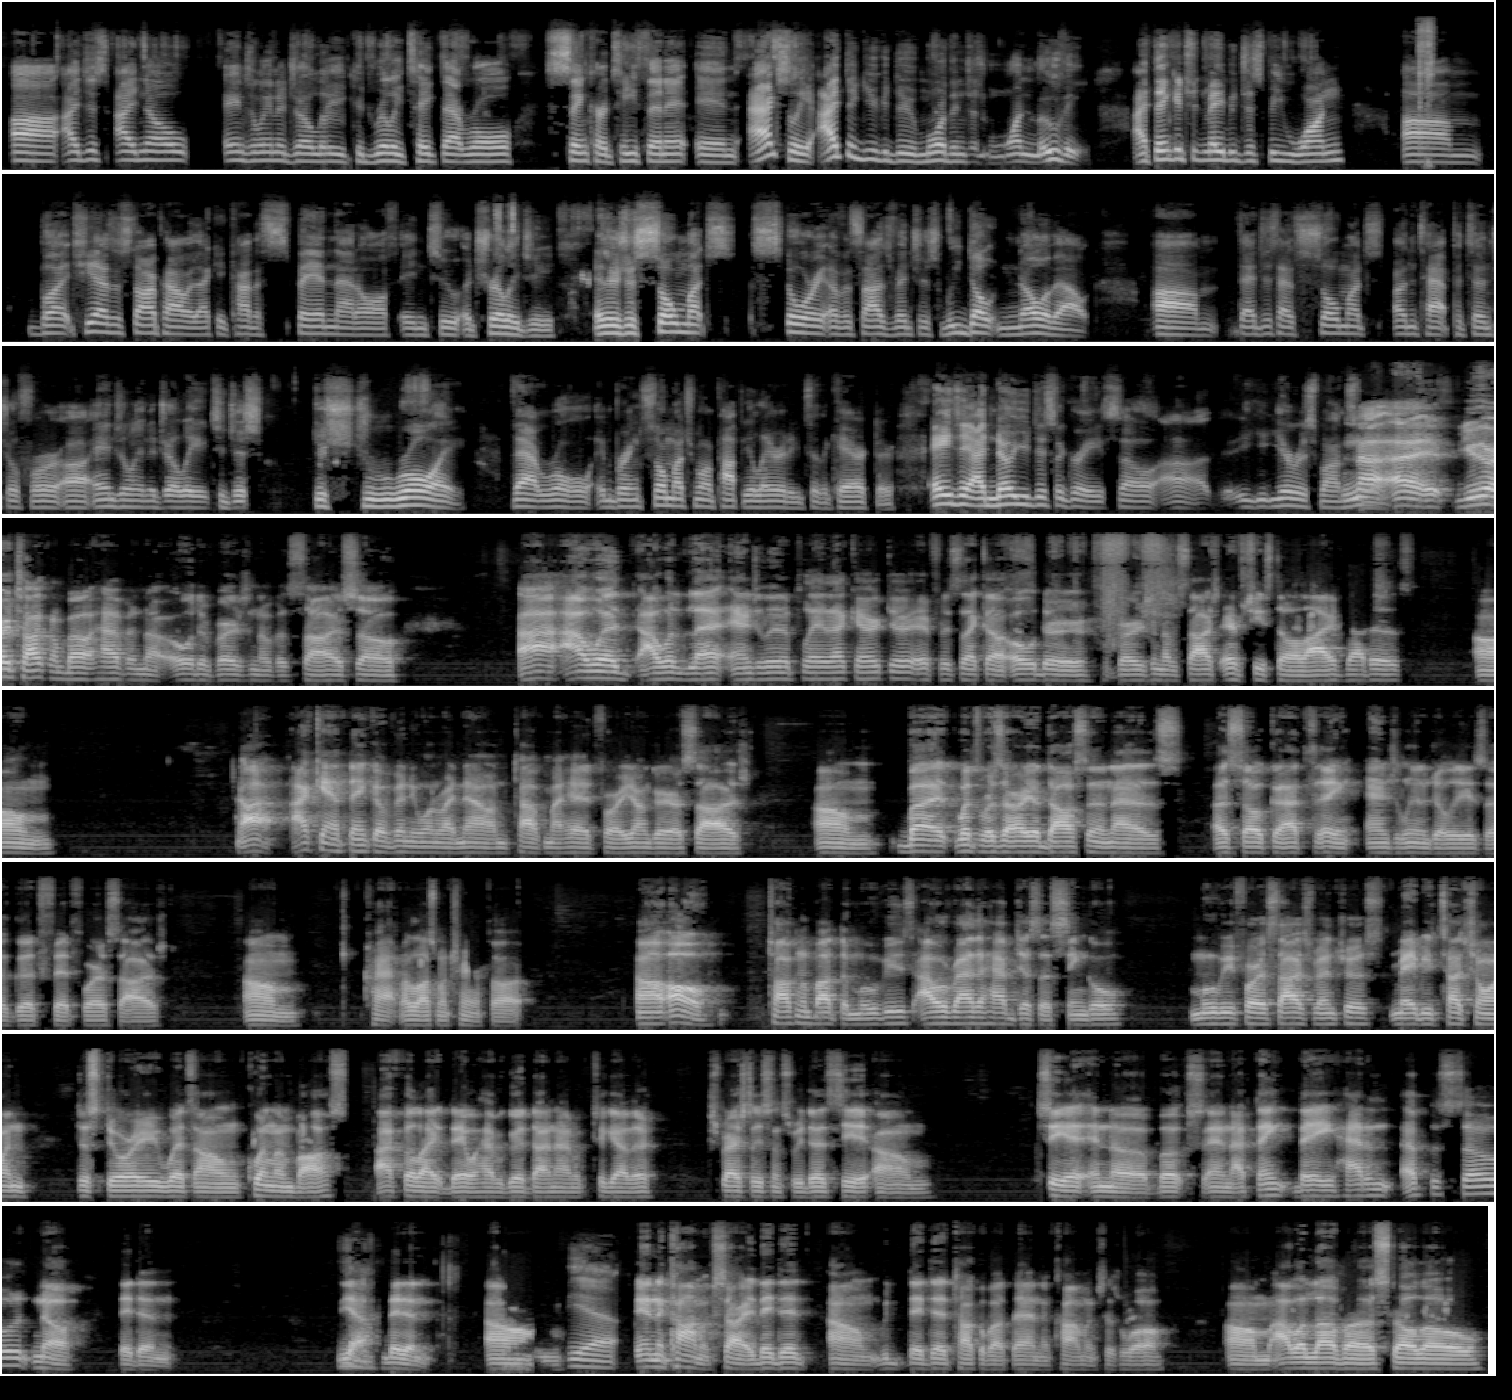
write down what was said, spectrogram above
Uh, I just I know Angelina Jolie could really take that role, sink her teeth in it, and actually, I think you could do more than just one movie. I think it should maybe just be one. Um, but she has a star power that could kind of span that off into a trilogy. And there's just so much story of Asajj Ventress we don't know about um, that just has so much untapped potential for uh, Angelina Jolie to just destroy that role and bring so much more popularity to the character. AJ, I know you disagree, so uh, your response. No, I, you are talking about having an older version of Asajj, so I, I would I would let Angelina play that character if it's like an older version of Asajj, if she's still alive. That is. Um, I I can't think of anyone right now on the top of my head for a younger Asajj. Um, but with Rosario Dawson as Ahsoka, I think Angelina Jolie is a good fit for Asajj. Um, crap, I lost my train of thought. Uh, oh, talking about the movies, I would rather have just a single movie for Asajj Ventress. Maybe touch on the story with um, Quinlan Vos. I feel like they will have a good dynamic together especially since we did see um see it in the books and I think they had an episode. No, they didn't. Yeah, yeah. they didn't. Um yeah. In the comics, sorry. They did um we, they did talk about that in the comics as well. Um I would love a solo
